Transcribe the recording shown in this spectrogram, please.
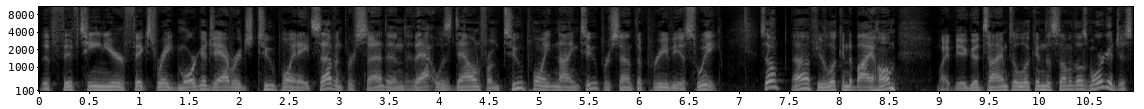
The 15 year fixed rate mortgage averaged 2.87%, and that was down from 2.92% the previous week. So, uh, if you're looking to buy a home, might be a good time to look into some of those mortgages.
